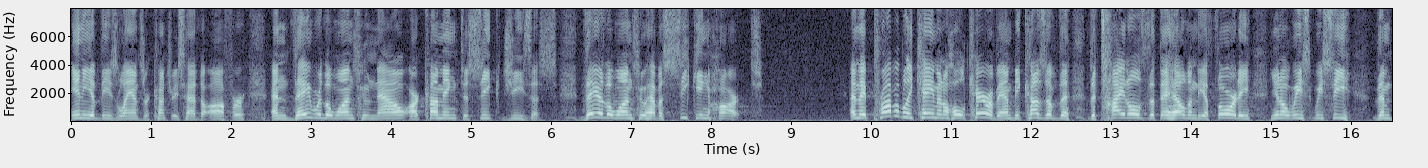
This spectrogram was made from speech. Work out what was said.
any of these lands or countries had to offer. And they were the ones who now are coming to seek Jesus. They are the ones who have a seeking heart. And they probably came in a whole caravan because of the, the titles that they held and the authority. You know, we, we see them,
